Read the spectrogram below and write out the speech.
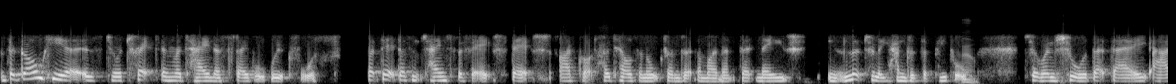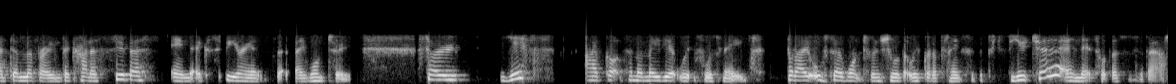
the goal here is to attract and retain a stable workforce. But that doesn't change the fact that I've got hotels in Auckland at the moment that need you know, literally hundreds of people yeah. to ensure that they are delivering the kind of service and experience that they want to. So, yes, I've got some immediate workforce needs, but I also want to ensure that we've got a plan for the future, and that's what this is about.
